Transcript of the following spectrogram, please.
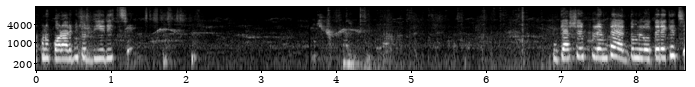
এখন কড়ার ভিতর দিয়ে দিচ্ছি। গ্যাসের ফ্লেমটা একদম লোতে রেখেছি।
